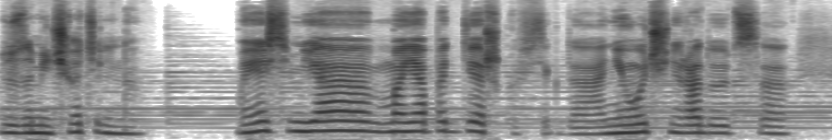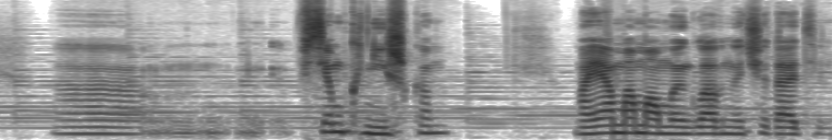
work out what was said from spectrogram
Ну, замечательно. Моя семья, моя поддержка всегда. Они очень радуются э, всем книжкам. Моя мама мой главный читатель.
